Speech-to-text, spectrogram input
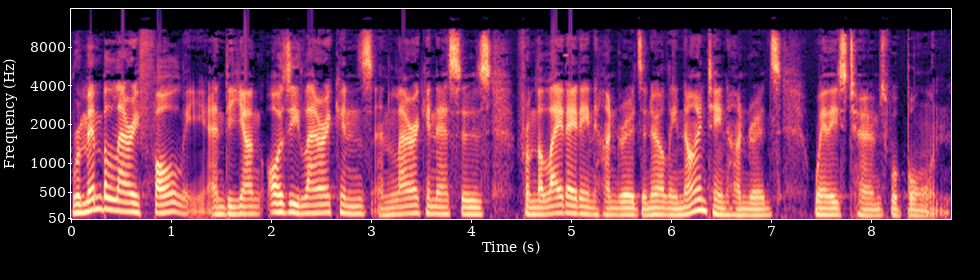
remember Larry Foley and the young Aussie larrikins and larrikinesses from the late 1800s and early 1900s where these terms were born.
